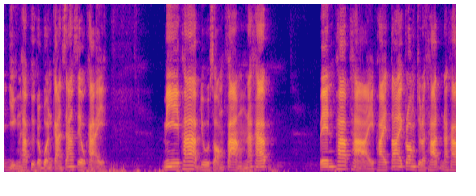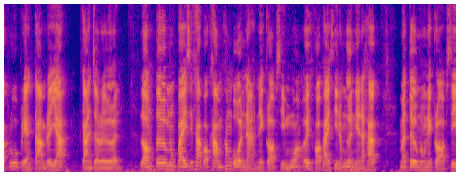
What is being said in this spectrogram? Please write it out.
ศหญิงนะครับ คือกระบวนการสร้างเซลล์ไข่ มีภาพอยู่ 2 ฝั่งนะครับ เป็นภาพถ่ายภายใต้กล้องจุลทรรศน์นะครับ รูปเรียงตามระยะการเจริญ ลองเติมลงไปสิครับ เอาคำข้างบนน่ะในกรอบสีม่วง เอ้ยขออภัยสีน้ำเงินเนี่ยนะครับ มาเติมลงในกรอบสิ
